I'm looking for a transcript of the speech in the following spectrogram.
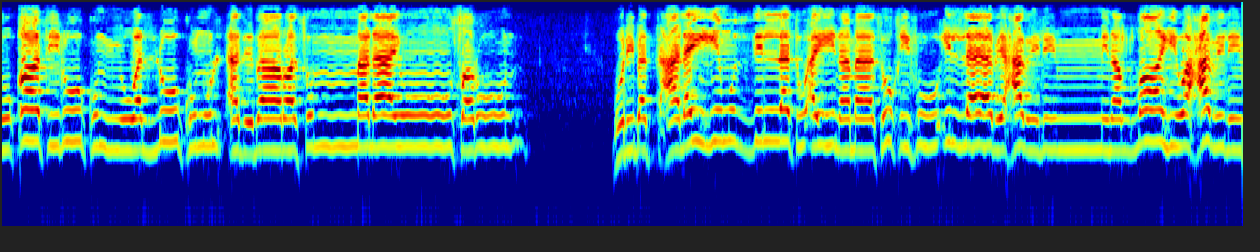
يُقَاتِلُوكُمْ يُوَلُّوكُمُ الْأَدْبَارَ ثُمَّ لَا يُنصَرُونَ. ضربت عليهم الذلة أينما ثقفوا إلا بحبل من الله وحبل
